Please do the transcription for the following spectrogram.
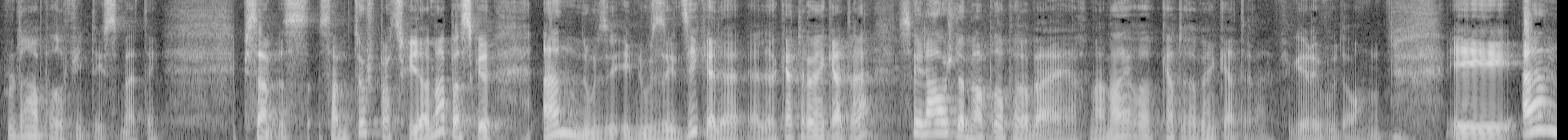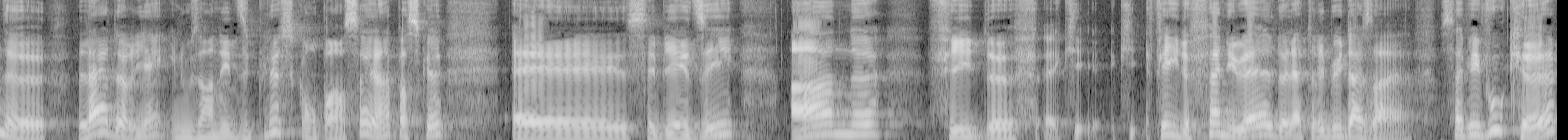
Je voudrais en profiter ce matin. Puis ça, me touche particulièrement parce que Anne nous, nous a dit qu'elle a, 84 ans. C'est l'âge de ma propre mère. Ma mère a 84 ans, figurez-vous donc. Et Anne, euh, l'air de rien, il nous en est dit plus qu'on pensait, hein, parce que euh, c'est bien dit, Anne, fille de, euh, fille de Fanuel de la tribu d'Azer. Savez-vous que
